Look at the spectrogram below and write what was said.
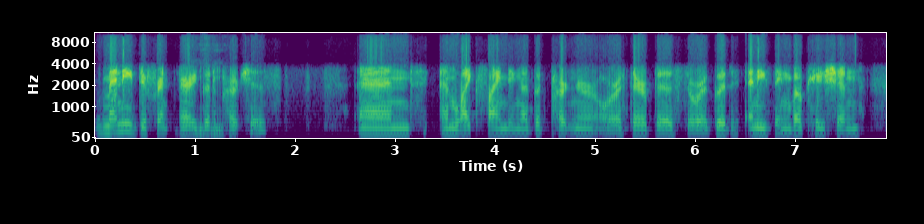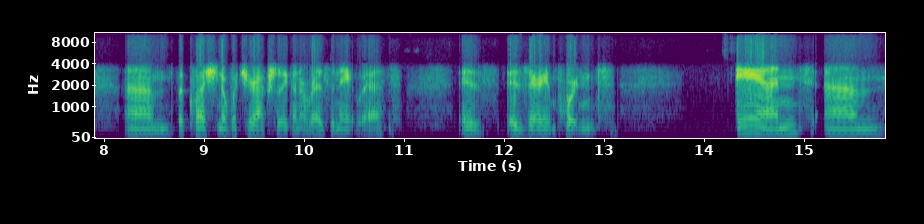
many different, very good mm-hmm. approaches and and like finding a good partner or a therapist or a good anything vocation, um, the question of what you're actually going to resonate with is is very important. And um,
